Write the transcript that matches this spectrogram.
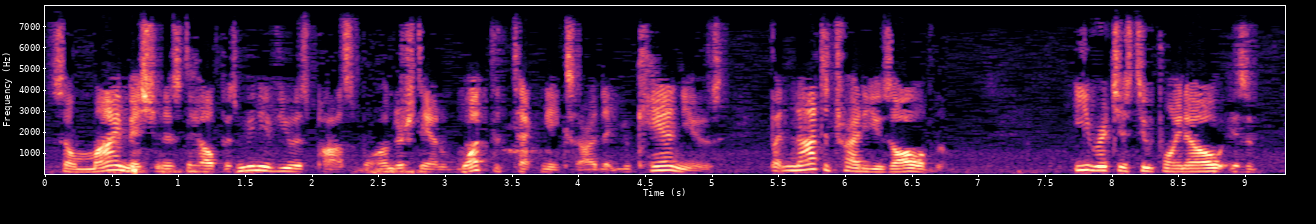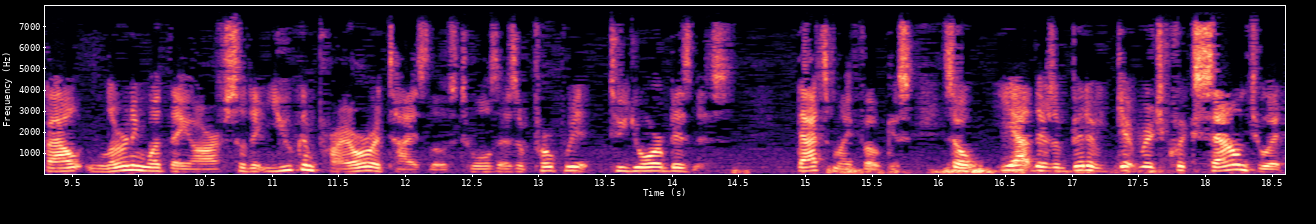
So my mission is to help as many of you as possible understand what the techniques are that you can use, but not to try to use all of them eRiches 2.0 is about learning what they are so that you can prioritize those tools as appropriate to your business. That's my focus. So yeah, there's a bit of get rich quick sound to it,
